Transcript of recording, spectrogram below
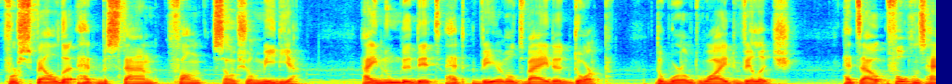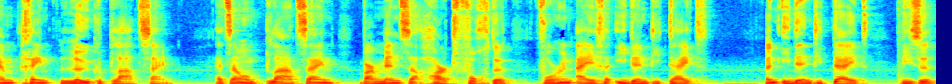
voorspelde het bestaan van social media. Hij noemde dit het wereldwijde dorp, the worldwide village. Het zou volgens hem geen leuke plaats zijn. Het zou een plaats zijn waar mensen hard vochten voor hun eigen identiteit. Een identiteit die ze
